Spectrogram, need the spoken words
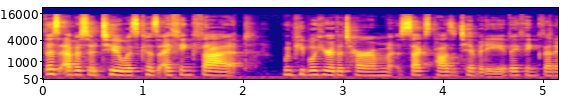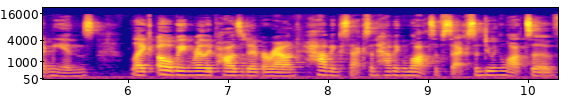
this episode too was because I think that when people hear the term sex positivity, they think that it means like, oh, being really positive around having sex and having lots of sex and doing lots of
